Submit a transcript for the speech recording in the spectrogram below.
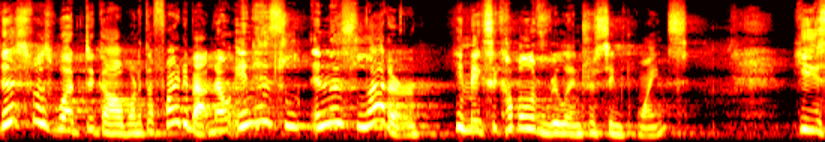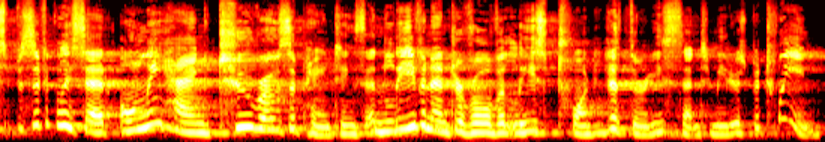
this was what Degas wanted to fight about. Now, in his, in this letter, he makes a couple of really interesting points. He specifically said only hang two rows of paintings and leave an interval of at least 20 to 30 centimeters between,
